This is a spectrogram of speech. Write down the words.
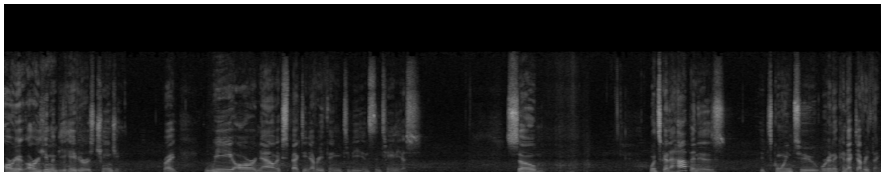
our, our human behavior is changing, right? We are now expecting everything to be instantaneous. So what's going to happen is it's going to, we're going to connect everything.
